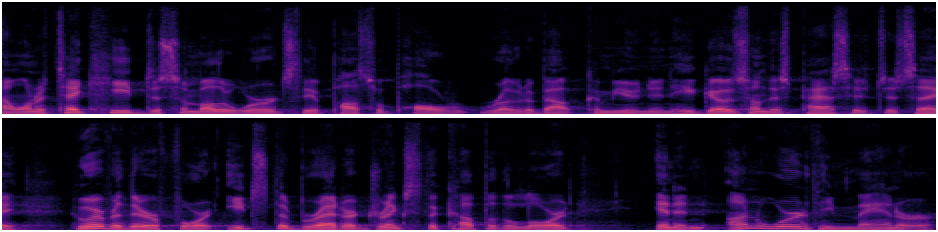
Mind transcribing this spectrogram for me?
I want to take heed to some other words the Apostle Paul wrote about communion. He goes on this passage to say, Whoever therefore eats the bread or drinks the cup of the Lord in an unworthy manner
